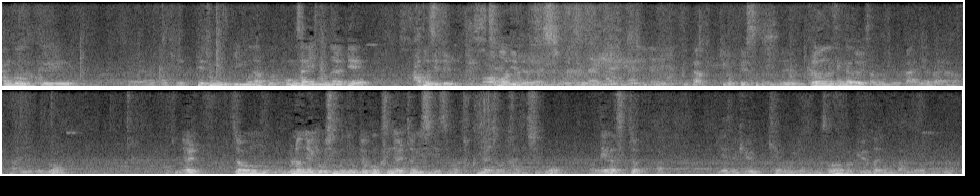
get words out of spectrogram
한국 그 이렇게 대중 인문학, 그 봉사 인문학의 아버지들, 뭐 어머니들 그러니까 기록될 수도 있는 그런 생각을 저는 많이 해봐요. 많이 해보고 좀 열정 물론 여기 오신 분들은 무조건 큰 열정이시겠지만 더 큰 열정을 가지시고 어, 내가 직접 막 얘들 교육해보고 이러면서 막 교육과정도 만들어보고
